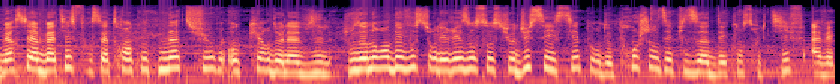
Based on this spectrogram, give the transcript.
Merci à Baptiste pour cette rencontre nature au cœur de la ville. Je vous donne rendez-vous sur les réseaux sociaux du CIC pour de prochains épisodes des Constructifs avec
